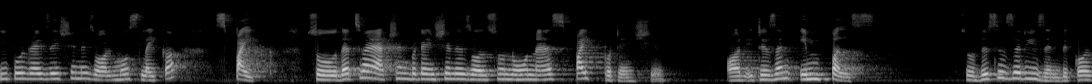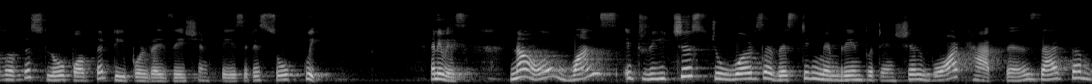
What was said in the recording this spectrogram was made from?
Depolarization is almost like a spike. So that's why action potential is also known as spike potential or it is an impulse. So this is the reason because of the slope of the depolarization phase. It is so quick. Anyways, now once it reaches towards the resting membrane potential, what happens that the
